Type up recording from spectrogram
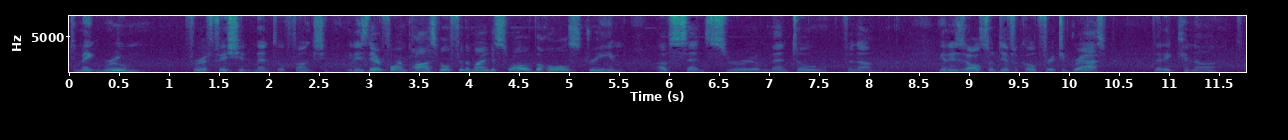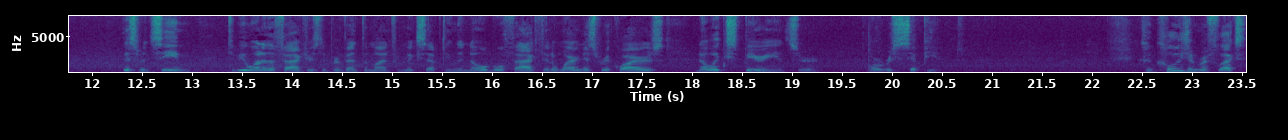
to make room for efficient mental functioning. It is therefore impossible for the mind to swallow the whole stream of sensorial mental phenomena. Yet it is also difficult for it to grasp that it cannot. This would seem to be one of the factors that prevent the mind from accepting the noble fact that awareness requires no experiencer or recipient. Conclusion reflects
